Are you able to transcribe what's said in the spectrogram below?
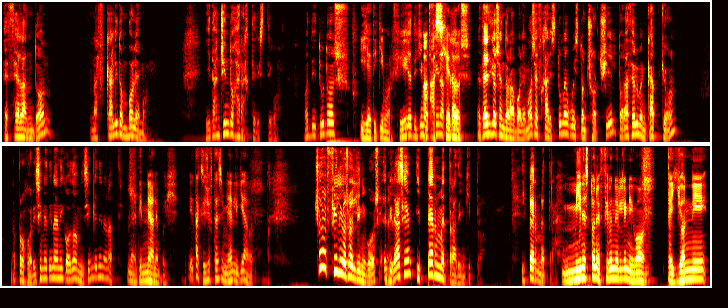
εθέλαν τον να βγάλει τον πόλεμο. Ήταν τσιν το χαρακτηριστικό. Ότι τούτος Ηγετική μορφή, ηγετική α- μορφή να βγάλει. ασχέτως. Ε, Τέλειωσε τώρα ο πόλεμος. Ευχαριστούμε Winston Churchill. Τώρα θέλουμε κάποιον να προχωρήσει με την ανοικοδόμηση και την ανάπτυξη. Ναι, την νέα εποχή. Εντάξει, είχε φτάσει σε μια ηλικία. Και ο φίλος ο ελληνικός επηρεάσε υπέρμετρα την Κύπρο. Υπέρμετρα Μήνες των εμφύλων των ελληνικών τελειώνει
